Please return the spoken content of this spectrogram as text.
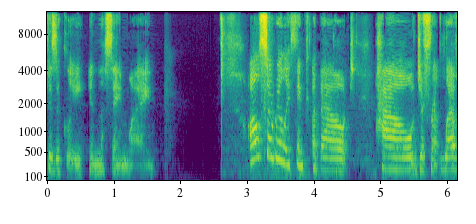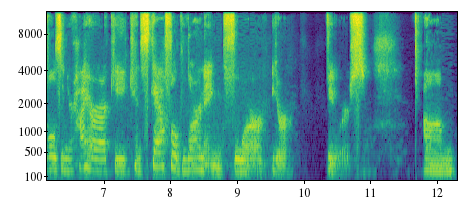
physically in the same way. Also really think about how different levels in your hierarchy can scaffold learning for your viewers. Um,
